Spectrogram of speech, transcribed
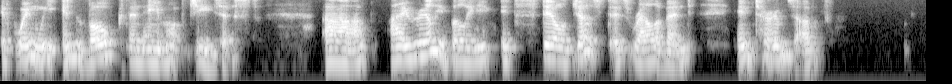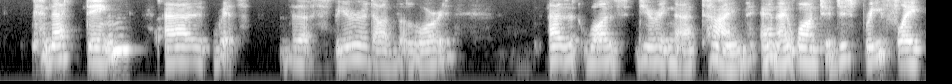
If, when we invoke the name of Jesus, uh, I really believe it's still just as relevant in terms of connecting uh, with the Spirit of the Lord as it was during that time. And I want to just briefly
